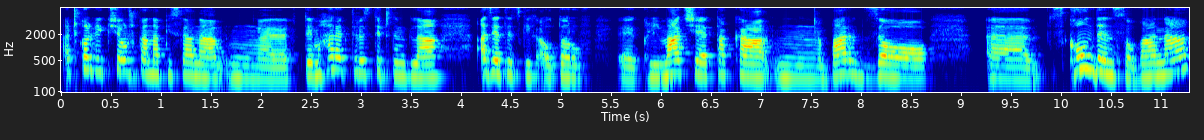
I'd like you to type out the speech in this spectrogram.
aczkolwiek książka napisana mm, e, w tym charakterystycznym dla azjatyckich autorów e, klimacie, taka mm, bardzo e, skondensowana,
